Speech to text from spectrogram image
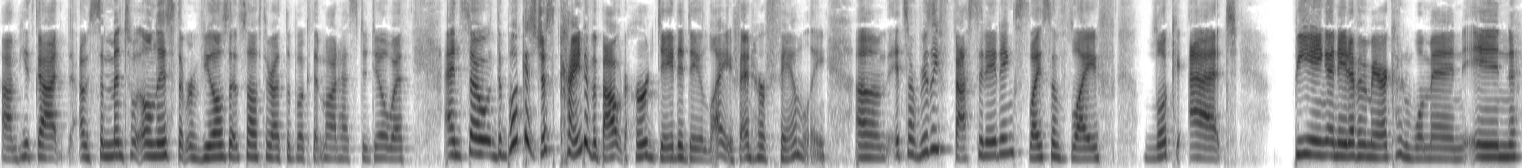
Um, he's got uh, some mental illness that reveals itself throughout the book that Maud has to deal with. And so the book is just kind of about her day to day life and her family. Um, it's a really fascinating slice of life. Look at being a Native American woman in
